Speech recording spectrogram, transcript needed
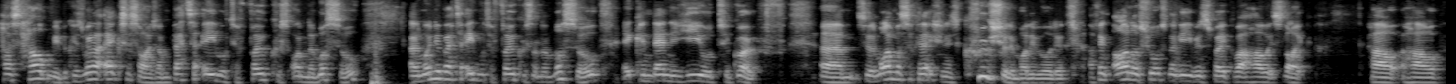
has helped me because when I exercise, I'm better able to focus on the muscle. And when you're better able to focus on the muscle, it can then yield to growth. Um, so the mind muscle connection is crucial in bodybuilding. I think Arnold Schwarzenegger even spoke about how it's like how how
